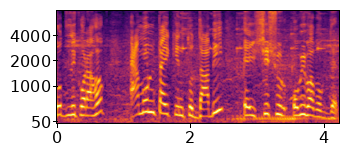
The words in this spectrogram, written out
বদলি করা হোক। এমনটাই কিন্তু দাবি এই শিশুর অভিভাবকদের।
